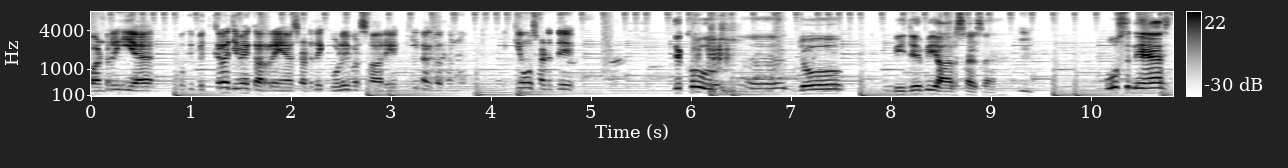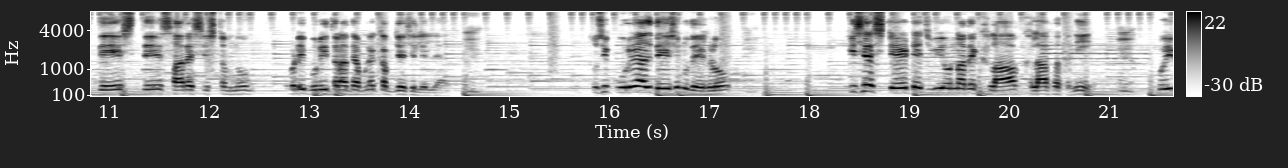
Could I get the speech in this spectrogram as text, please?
ਬਣ ਰਹੀ ਹੈ ਕਿਉਂਕਿ ਵਿਤਕਰਾ ਜਿਵੇਂ ਕਰ ਰਹੇ ਆ ਸਾਡੇ ਤੇ ਗੋਲੇ ਵਰਸਾ ਰਹੇ ਆ ਕੀ ਲੱਗਦਾ ਤੁਹਾਨੂੰ? ਕਿਉਂ ਸਾਡੇ ਤੇ ਦੇਖੋ ਜੋ ਬੀਜੇਪੀ ਆਰਐਸਐਸ ਹੈ ਉਸ ਨੇ ਇਸ ਦੇਸ਼ ਦੇ ਸਾਰੇ ਸਿਸਟਮ ਨੂੰ ਬੜੀ ਬੁਰੀ ਤਰ੍ਹਾਂ ਤੇ ਆਪਣੇ ਕਬਜ਼ੇ 'ਚ ਲੈ ਲਿਆ। ਤੁਸੀਂ ਪੂਰੇ ਅੱਜ ਦੇਸ਼ ਨੂੰ ਦੇਖ ਲਓ। ਕਿਸੇ ਸਟੇਟ ਵਿੱਚ ਵੀ ਉਹਨਾਂ ਦੇ ਖਿਲਾਫ ਖਿਲਾਫਤ ਨਹੀਂ। ਕੋਈ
